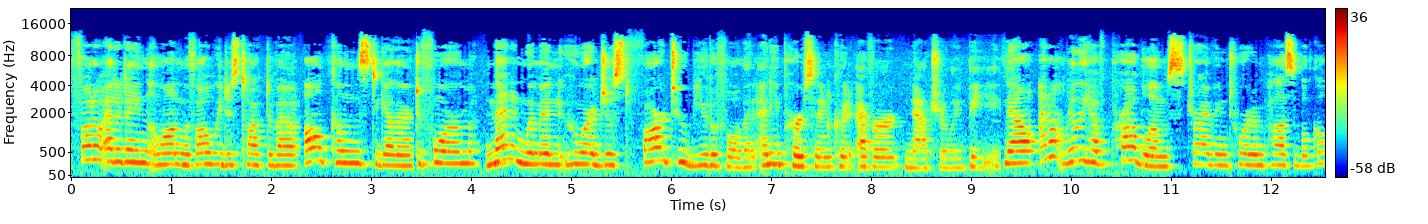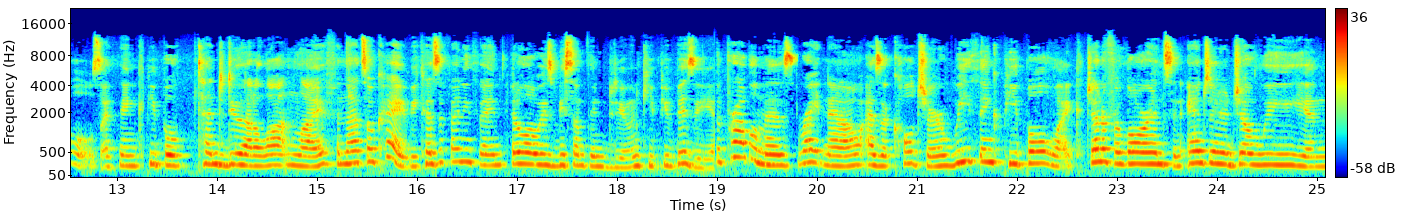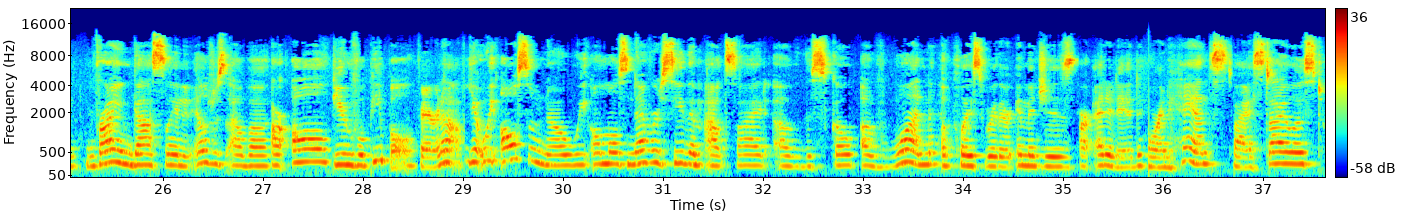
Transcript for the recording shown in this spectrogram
photo editing, along with all we just talked about, all comes together to form men and women who are just far too beautiful than any person could ever naturally be. Now, I don't really have problems striving toward impossible goals. I think people tend to do that a lot in life, and that's okay, because if anything, it'll always be something to do and keep you busy. The problem is, right now, as a culture, we think people like Jennifer Lawrence and Angelina Jolie and Ryan Gosling and Idris Elba are all beautiful people. Fair enough. Yet we also know we almost never see them outside of the scope of one, a place where their images are edited or enhanced by a stylist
